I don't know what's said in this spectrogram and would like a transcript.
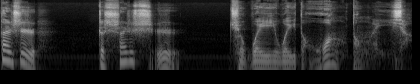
但是这山石却微微的晃动了一下。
